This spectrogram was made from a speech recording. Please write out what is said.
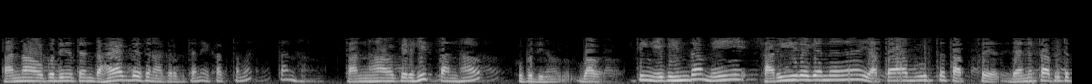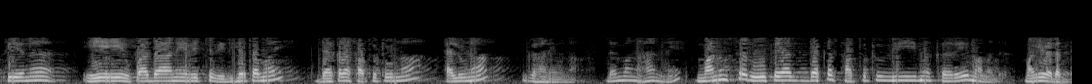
තණ්හාව උපදින තැන් 10ක් දේශනා කරපු තැන එකක් තමයි තණ්හාව. තණ්හාව කෙරෙහි තණ්හාව උපදින බව. ඉතින් ඒකින් හින්දා මේ ශරීර ගැන යථාභූත తত্ত্বය දැනට අපිට තියෙන ඒ ඒ උපාදානයේ වෙච්ච විදිහ තමයි දැකලා සතුටු වුණා, ඇලුනා, ග්‍රහණය වුණා. දැන් මම අහන්නේ මනුස්ස රූපයක් දැක සතුටු වීම කරේ මමද? මගේ වැඩක්ද?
